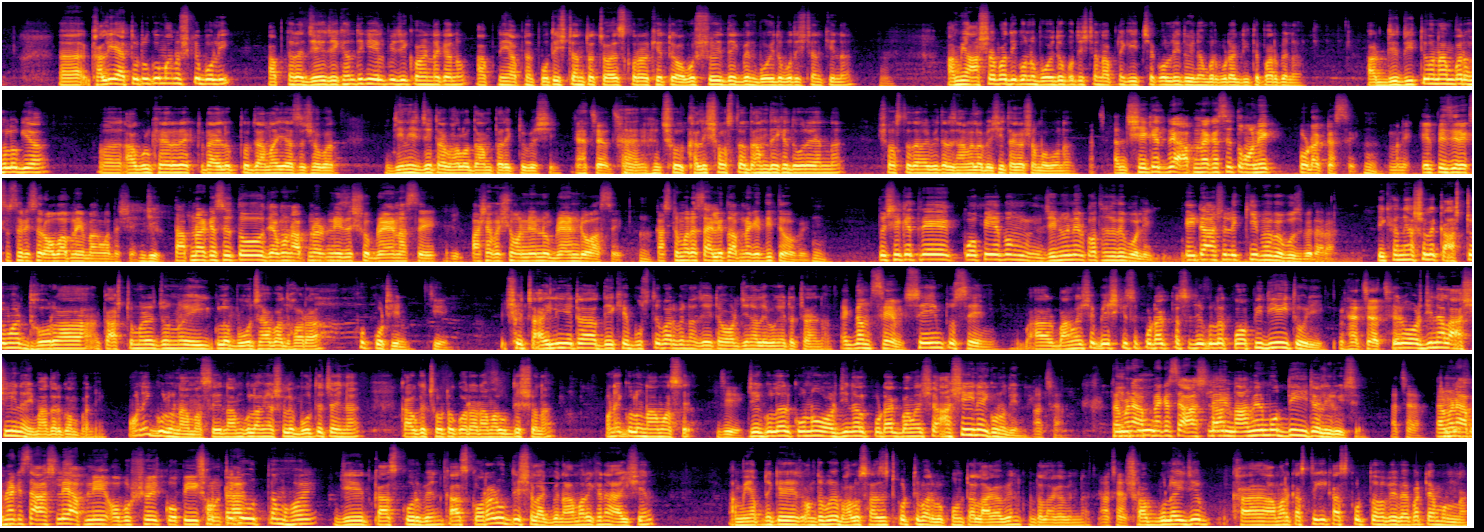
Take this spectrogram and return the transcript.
খালি এতটুকু মানুষকে বলি আপনারা যে যেখান থেকে এলপিজি করেন না কেন আপনি আপনার প্রতিষ্ঠানটা চয়েস করার ক্ষেত্রে অবশ্যই দেখবেন বৈধ প্রতিষ্ঠান কিনা। আমি আশাবাদী কোনো বৈধ প্রতিষ্ঠান আপনাকে ইচ্ছা করলেই দুই নম্বর প্রোডাক্ট দিতে পারবে না। আর যে দ্বিতীয় নাম্বার হলো গিয়া আবুল খায়ের একটা ডায়লগ তো জানাই আছে সবার জিনিস যেটা ভালো দাম তার একটু বেশি। আচ্ছা আচ্ছা। হ্যাঁ খালি সস্তা দাম দেখে দৌড়ে আন না সস্তা দামের ভিতরে ঝামেলা বেশি থাকার সম্ভাবনা। আচ্ছা। সেক্ষেত্রে আপনার কাছে তো অনেক প্রোডাক্ট আছে। মানে এলপিজির অ্যাক্সেসরিজ এর অভাব নেই বাংলাদেশে। তা আপনার কাছে তো যেমন আপনার নিজস্ব ব্র্যান্ড আছে পাশাপাশি অন্যান্য ব্র্যান্ডও আছে। কাস্টমাররা চাইলে তো আপনাকে দিতে হবে। তো সেক্ষেত্রে কপি এবং জেনুইনের কথা যদি বলি এটা আসলে কীভাবে বুঝবে তারা? এখানে আসলে কাস্টমার ধরা কাস্টমারের জন্য এইগুলো বোঝা বা ধরা খুব কঠিন। জি। সে চাইলেই এটা দেখে বুঝতে পারবে না যে এটা অরিজিনাল এবং এটা চায়না। একদম সেম সেম টু সেম আর বাংলাদেশে বেশ কিছু প্রোডাক্ট আছে যেগুলো কপি দিয়েই তৈরি। আচ্ছা আচ্ছা। এর অরিজিনাল আসেই নাই মাদার কোম্পানি অনেকগুলো নাম আছে নামগুলো আমি আসলে বলতে চাই না। কাউকে ছোট করার আমার উদ্দেশ্য না। অনেকগুলো নাম আছে। জি। যেগুলোর কোনো অরিজিনাল প্রোডাক্ট বাংলাদেশে আসেই নাই কোনোদিন। আচ্ছা। তার মানে আপনার কাছে আসলে নামের মধ্যেই ইটালি রয়েছে। আচ্ছা তার মানে আপনার কাছে আসলে আপনি অবশ্যই কপি কোনটা উত্তম হয় যে কাজ করবেন কাজ করার উদ্দেশ্যে লাগবে না। আমার এখানে আইসেন আমি আপনাকে অন্তত ভালো সাজেস্ট করতে পারব কোনটা লাগাবেন কোনটা লাগাবেন না। আচ্ছা আচ্ছা। সবগুলাই যে আমার কাছ থেকে কাজ করতে হবে ব্যাপারটা এমন না।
